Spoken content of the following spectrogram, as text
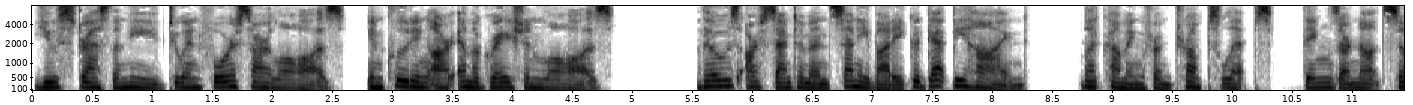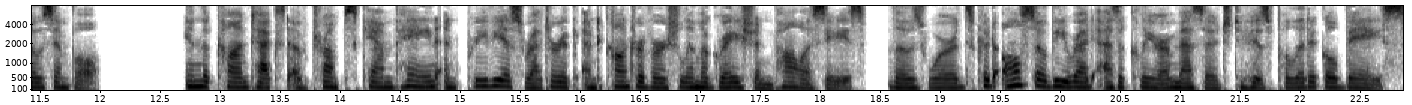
You stress the need to enforce our laws, including our immigration laws. Those are sentiments anybody could get behind. But coming from Trump's lips, things are not so simple. In the context of Trump's campaign and previous rhetoric and controversial immigration policies, those words could also be read as a clear message to his political base.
